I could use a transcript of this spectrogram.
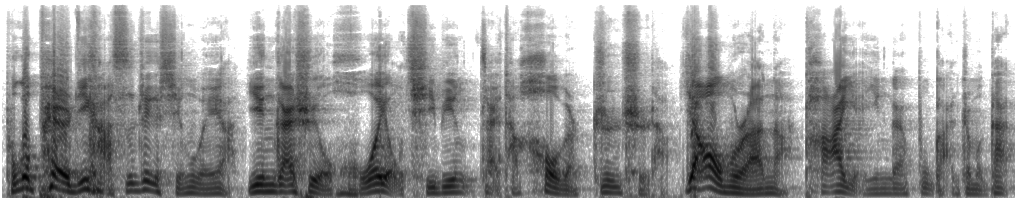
不过佩尔迪卡斯这个行为啊，应该是有火友骑兵在他后边支持他，要不然呢，他也应该不敢这么干。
